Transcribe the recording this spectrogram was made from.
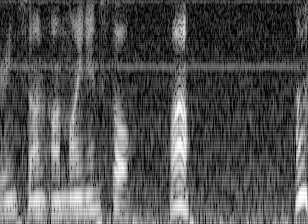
Green Sun online install. Wow. Huh.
